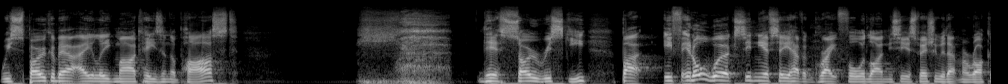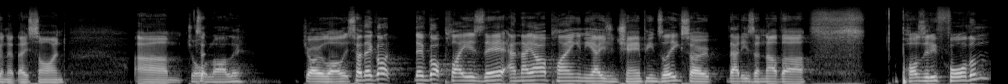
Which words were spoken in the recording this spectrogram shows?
we spoke about A League marquees in the past. They're so risky, but if it all works, Sydney FC have a great forward line this year, especially with that Moroccan that they signed. Um, Joel Lale. Joe Lolly. So they got they've got players there, and they are playing in the Asian Champions League. So that is another positive for them.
